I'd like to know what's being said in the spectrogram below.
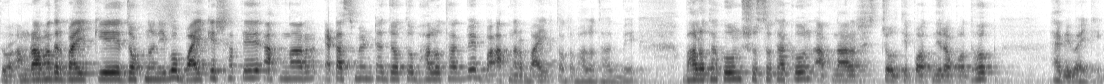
তো আমরা আমাদের বাইকে যত্ন নিব। বাইকের সাথে আপনার অ্যাটাচমেন্টটা যত ভালো থাকবে বা আপনার বাইক তত ভালো থাকবে। ভালো থাকুন, সুস্থ থাকুন, আপনার চলতি পথ নিরাপদ হোক। হ্যাপি বাইকিং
